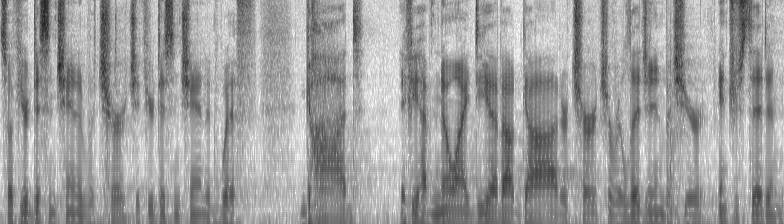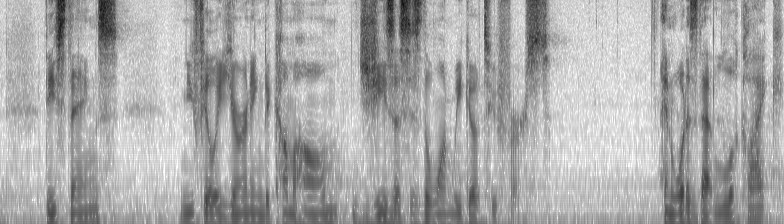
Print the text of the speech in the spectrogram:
So if you're disenchanted with church, if you're disenchanted with God, if you have no idea about God or church or religion, but you're interested in these things and you feel a yearning to come home, Jesus is the one we go to first. And what does that look like?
